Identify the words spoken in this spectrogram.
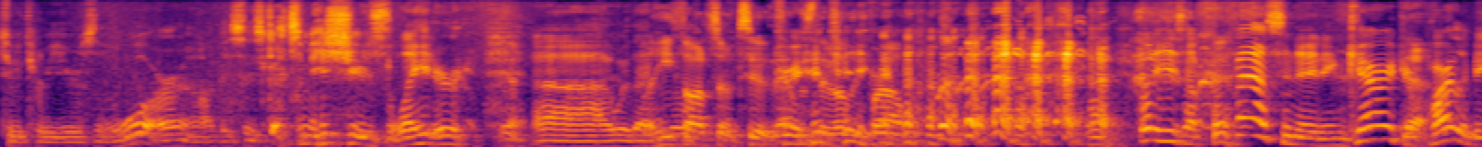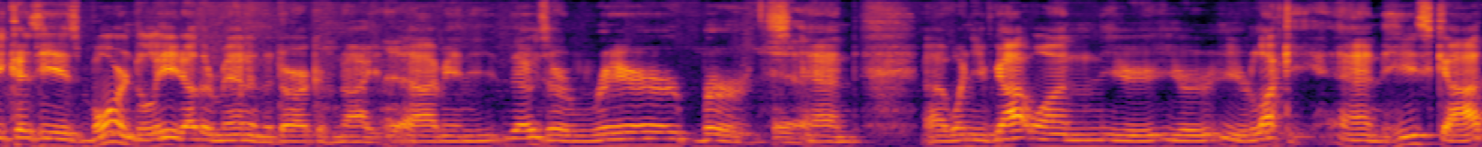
two, three years of the war. And obviously, he's got some issues later uh, with that. Well, he thought so too. That was the only problem. but he's a fascinating character, Yeah. partly because he is born to lead other men in the dark of night. I mean, those are rare birds, Yeah. and uh, when you've got one, you're you're you're lucky. And he's got.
